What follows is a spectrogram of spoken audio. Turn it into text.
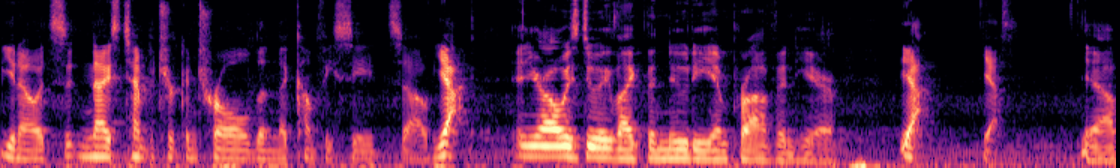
you know, it's nice temperature controlled and the comfy seat. So yeah. And you're always doing like the nudie improv in here. Yeah. Yes. Yeah.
